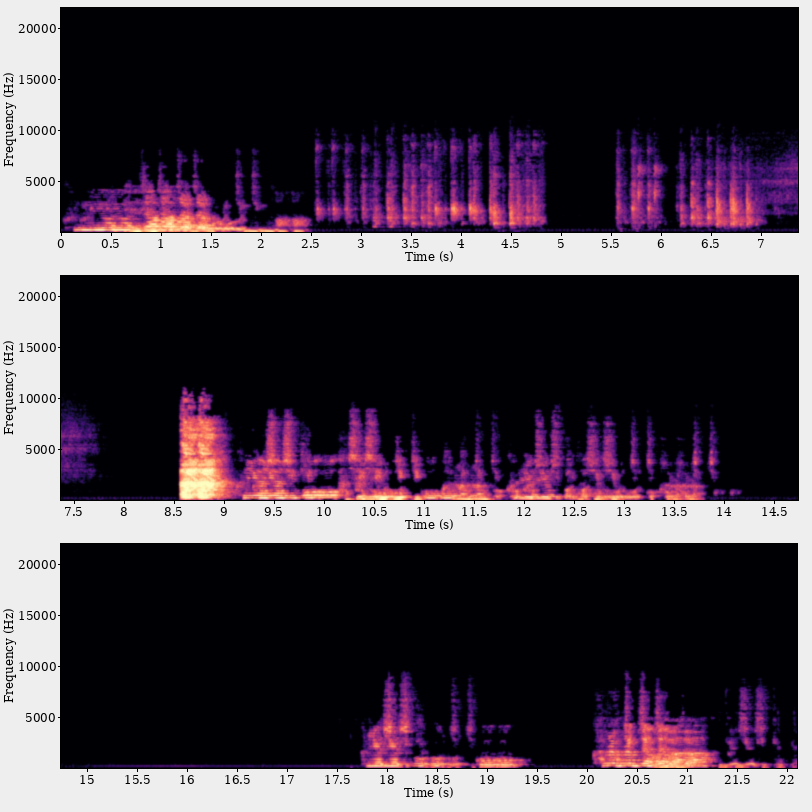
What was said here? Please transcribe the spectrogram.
clear 되자마자 로고를 찍나? 아, clear 시키고 다시 row 찍고 column 찍고 clear 시키고 다시 row 찍고 column 찍고 clear 시키고 찍고 column 찍자마자 clear 시키고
